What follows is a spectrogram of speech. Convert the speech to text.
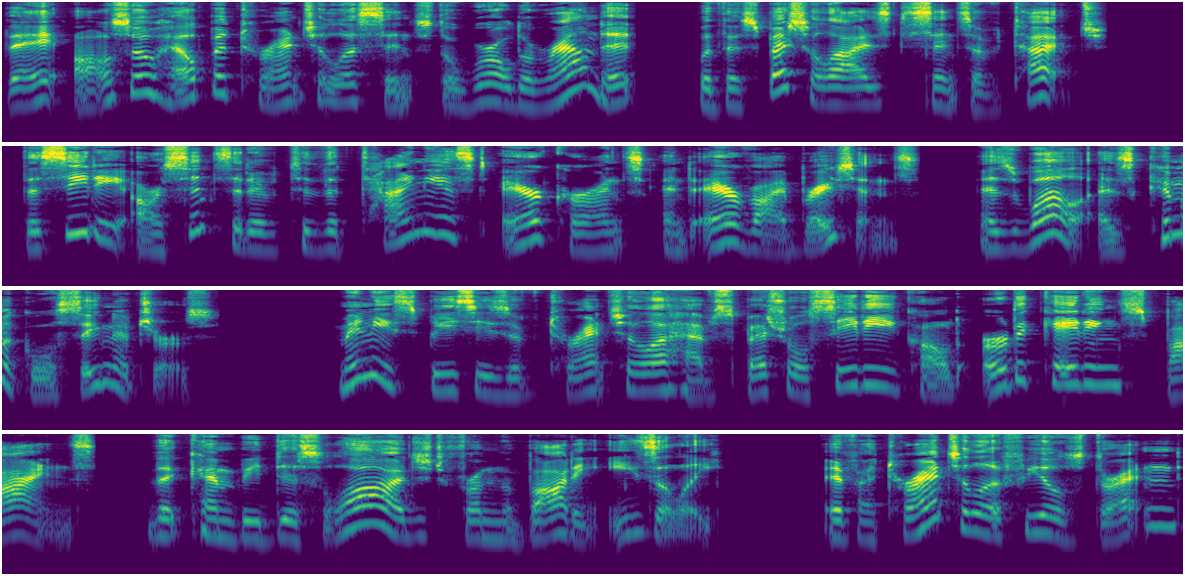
They also help a tarantula sense the world around it with a specialized sense of touch. The setae are sensitive to the tiniest air currents and air vibrations, as well as chemical signatures. Many species of tarantula have special setae called urticating spines that can be dislodged from the body easily. If a tarantula feels threatened,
